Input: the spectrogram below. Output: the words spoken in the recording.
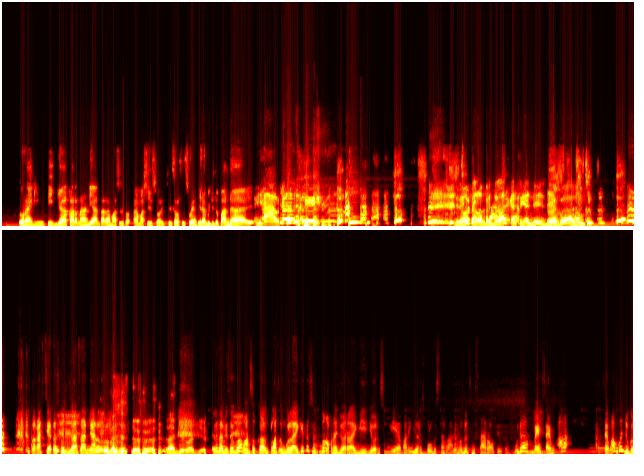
Lu ranking 3 karena di antara mahasiswa, eh, mahasiswa siswa-siswa yang tidak begitu pandai. Iya, betul sekali. Jadi Gak gue usah lo perjelas kan? kasihan JJ bang. Makasih atas penjelasannya loh. lanjut, lanjut. Terus habis itu gue masuk ke kelas unggul lagi, terus gue gak pernah juara lagi. Juara, ya paling juara 10 besar lah, 15 besar waktu itu. Udah sampai SMA, SMA gue juga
